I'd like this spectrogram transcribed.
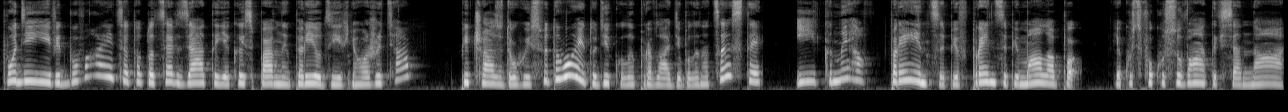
події відбуваються, тобто це взяти якийсь певний період з їхнього життя під час Другої світової, тоді, коли при владі були нацисти, і книга, в принципі, в принципі, мала б якось фокусуватися на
